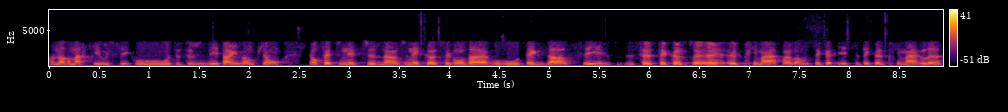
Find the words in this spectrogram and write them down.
on a remarqué aussi qu'aux États-Unis, par exemple, ils ont, ils ont, fait une étude dans une école secondaire au, Texas. Et cette école euh, euh, primaire, pardon, cette école, primaire-là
